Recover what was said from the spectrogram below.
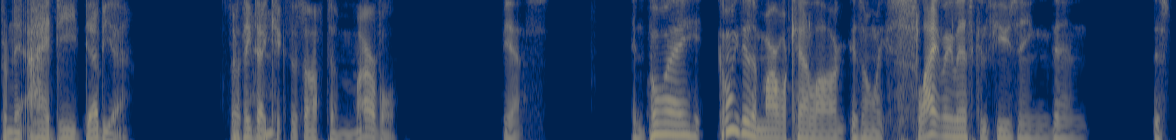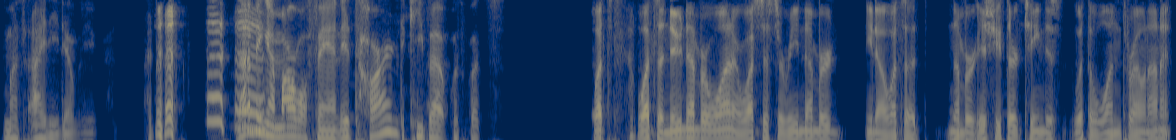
from the IDW. So I think that kicks us off to Marvel. Yes. And boy, going through the Marvel catalog is only slightly less confusing than this month's IDW. Not being a Marvel fan, it's hard to keep up with what's what's what's a new number one, or what's just a renumbered? You know, what's a number issue thirteen just with a one thrown on it?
